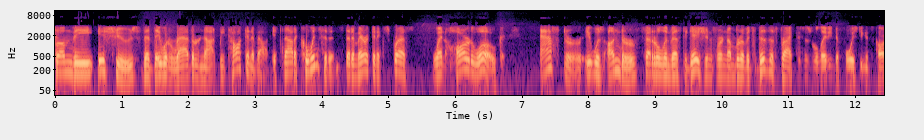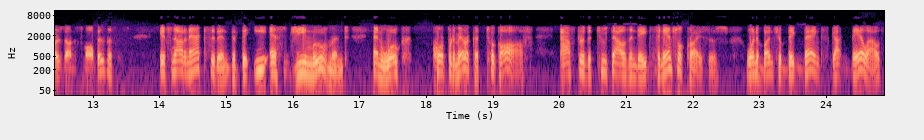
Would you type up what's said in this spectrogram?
from the issues that they would rather not be talking about. It's not a coincidence that American Express went hard woke after it was under federal investigation for a number of its business practices relating to foisting its cars onto small businesses. It's not an accident that the ESG movement and woke corporate America took off after the 2008 financial crisis when a bunch of big banks got bailouts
